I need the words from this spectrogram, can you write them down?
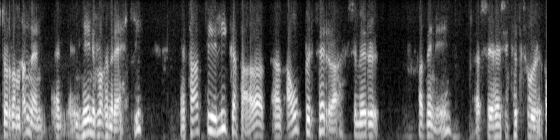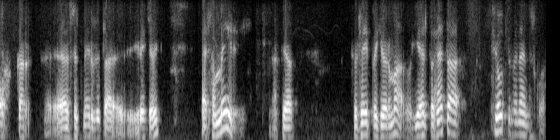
stjórnamann en, en, en hinn í flokkan er ekki. En það þýðir líka það að, að ábyrð þeirra sem eru þannig inni, þessi fulltrúi okkar, hluta í Reykjavík, er þá meiri af því að þau hleypa ekki verið maður og ég held að þetta fljóti með nefnir sko.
